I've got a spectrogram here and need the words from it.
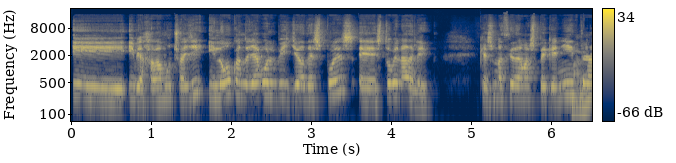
y, viajaba mucho allí. Y luego cuando ya volví yo después, eh, estuve en Adelaide que es una ciudad más pequeñita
